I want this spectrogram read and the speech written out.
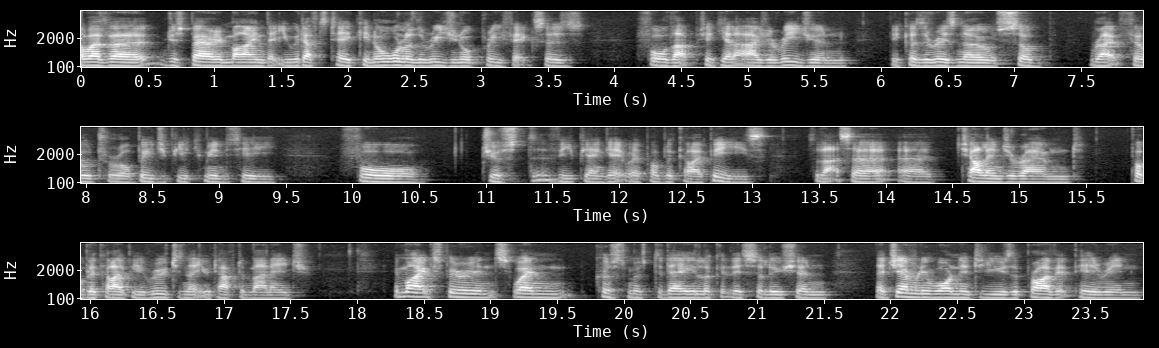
However, just bear in mind that you would have to take in all of the regional prefixes for that particular Azure region because there is no sub route filter or BGP community for just the VPN gateway public IPs. So that's a, a challenge around public IP routing that you'd have to manage. In my experience, when customers today look at this solution, they're generally wanting to use the private peering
